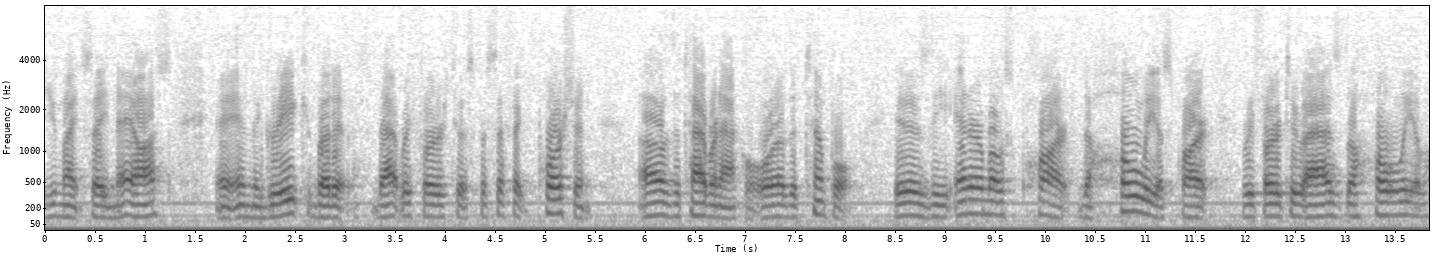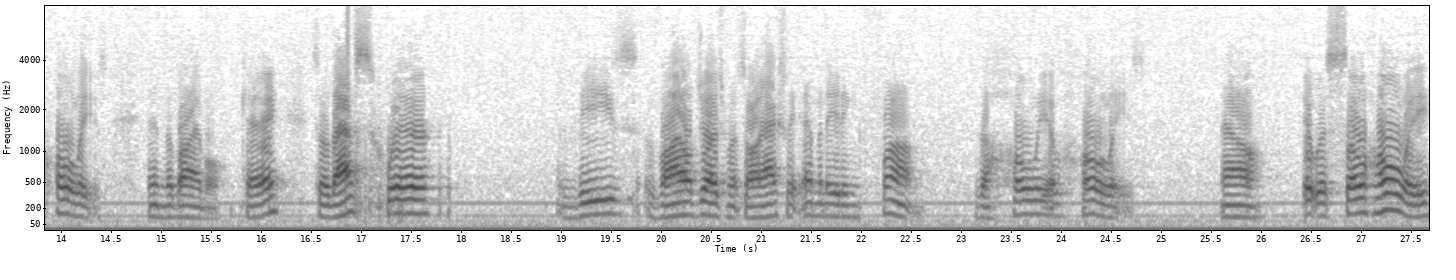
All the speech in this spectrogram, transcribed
you might say naos in the Greek, but it, that refers to a specific portion of the tabernacle or of the temple. It is the innermost part, the holiest part, referred to as the Holy of Holies in the Bible. Okay? So that's where these vial judgments are actually emanating from the Holy of Holies. Now, it was so holy.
